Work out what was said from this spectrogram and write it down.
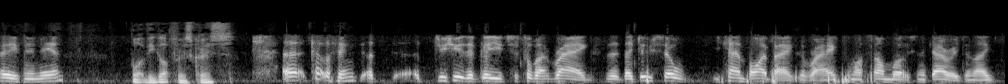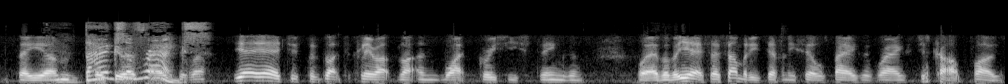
Evening, Iain. What have you got for us, Chris? Uh, a couple of things. Uh, uh, you, the, you just talk about rags. They, they do sell. You can buy bags of rags. My son works in a garage, and they they um Bags do of rags? ra- Yeah, yeah, just to, like to clear up like and wipe greasy things and whatever. But yeah, so somebody definitely sells bags of rags, just cut up clothes.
